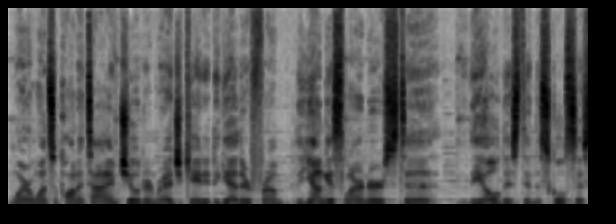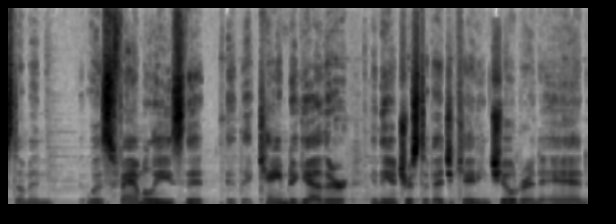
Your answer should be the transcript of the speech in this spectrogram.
where once upon a time children were educated together from the youngest learners to the oldest in the school system. And it was families that, that came together in the interest of educating children, and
